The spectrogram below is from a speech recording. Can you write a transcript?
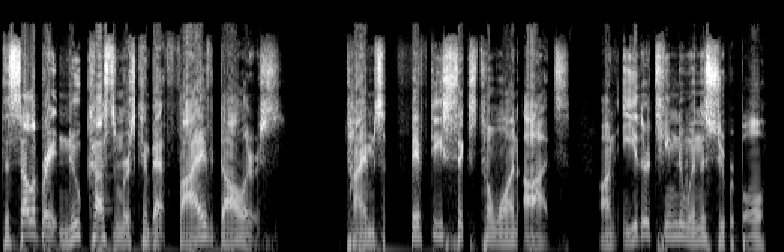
To celebrate, new customers can bet $5 times 56 to 1 odds on either team to win the Super Bowl.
